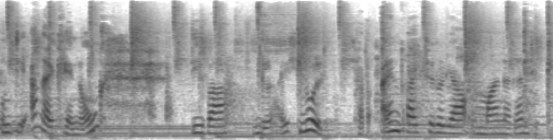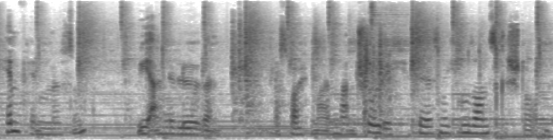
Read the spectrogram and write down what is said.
und die Anerkennung, die war gleich null. Ich habe ein Dreivierteljahr um meine Rente kämpfen müssen, wie eine Löwin. Das war ich meinem Mann schuldig. Der ist nicht umsonst gestorben.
